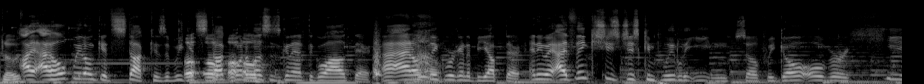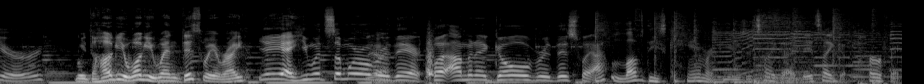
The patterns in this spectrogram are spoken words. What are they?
close. I, I hope we don't get stuck, because if we get Uh-oh, stuck, one of us is gonna have to go out there. I, I don't think we're gonna be up there. Anyway, I think she's just completely eaten. So if we go over here, Wait, the Huggy Wuggy went this way, right? yeah, yeah, he went somewhere over Yeah. there. But I'm gonna go over this way. I love these camera views. It's like a, it's like perfect.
